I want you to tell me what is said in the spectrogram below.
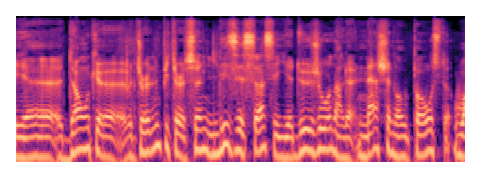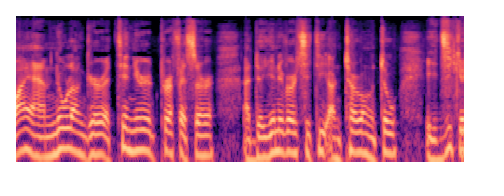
Et euh, donc, Jordan Peterson, lisez ça, c'est il y a deux jours dans le National Post, Why I am no longer a tenured professor at the University of Toronto. il dit que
